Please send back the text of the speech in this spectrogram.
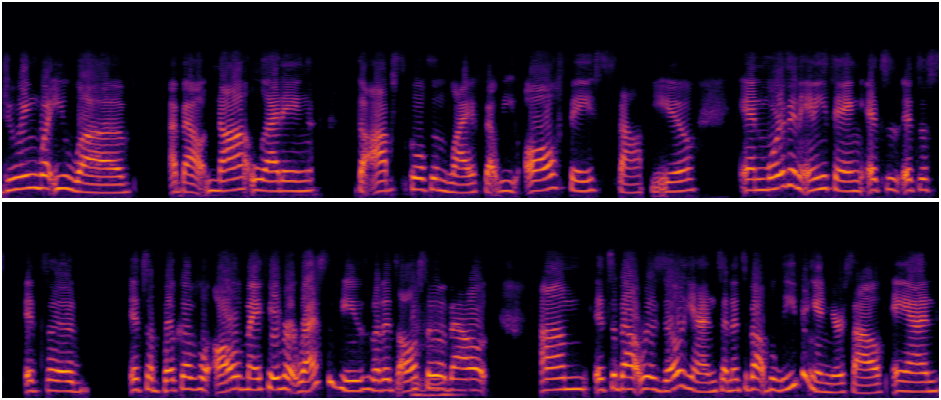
doing what you love, about not letting the obstacles in life that we all face stop you and more than anything it's it's a it's a it's a book of all of my favorite recipes but it's also mm-hmm. about um it's about resilience and it's about believing in yourself and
